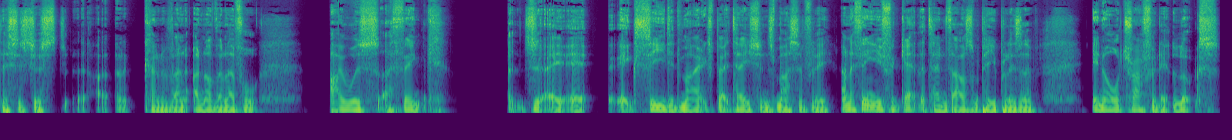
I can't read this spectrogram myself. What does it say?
this is just a, kind of an, another level. I was, I think, it, it exceeded my expectations massively, and I think you forget that ten thousand people is a in Old Trafford. It looks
